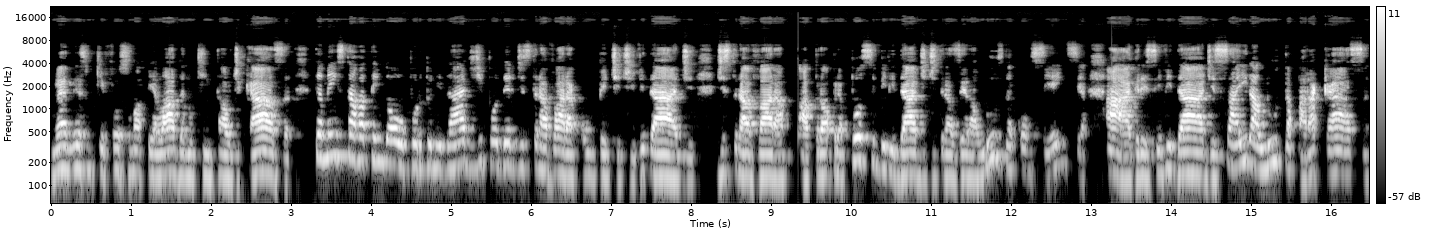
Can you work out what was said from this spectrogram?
não é mesmo que fosse uma pelada no quintal de casa, também estava tendo a oportunidade de poder destravar a competitividade, destravar a, a própria possibilidade de trazer à luz da consciência a agressividade, sair à luta para a caça,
